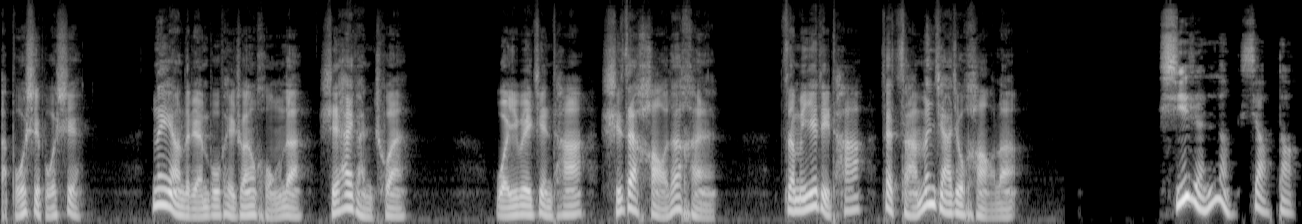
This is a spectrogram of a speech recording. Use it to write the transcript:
啊，不是，不是。”那样的人不配穿红的，谁还敢穿？我因为见他实在好的很，怎么也得他在咱们家就好了。袭人冷笑道：“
